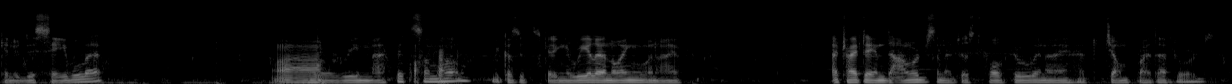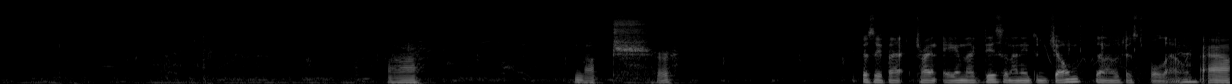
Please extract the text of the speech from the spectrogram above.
Can you disable that Uh, or remap it somehow? Because it's getting really annoying when I've I try to aim downwards and I just fall through and I have to jump right afterwards. uh, not sure. Because if I try and aim like this and I need to jump, then I'll just fall down. Uh,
